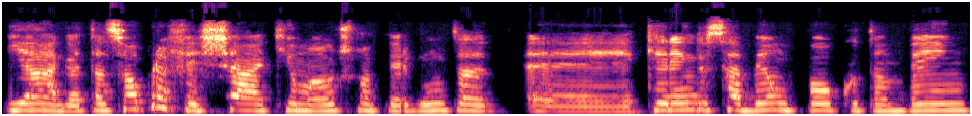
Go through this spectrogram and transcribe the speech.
E Agatha, só para fechar aqui uma última pergunta, é, querendo saber um pouco também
